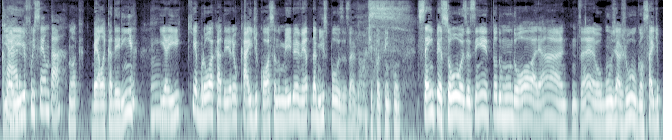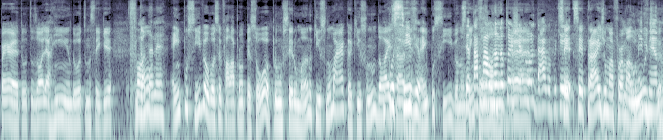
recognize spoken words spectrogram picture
Claro. E aí fui sentar numa bela cadeirinha. Hum. E aí quebrou a cadeira, eu caí de costa no meio do evento da minha esposa, sabe? Nossa. Tipo assim, com 100 pessoas, assim, todo mundo olha, ah, né, alguns já julgam, sai de perto, outros olham rindo, outros não sei o quê. Foda, então, né? É impossível você falar para uma pessoa, para um ser humano, que isso não marca, que isso não dói, impossível. sabe? É impossível, não cê tem tá como. Você tá falando, eu tô enchendo é, o olho d'água, porque... Você traz de uma forma lúdica,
